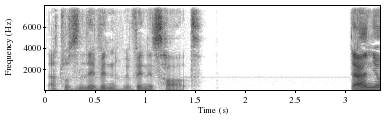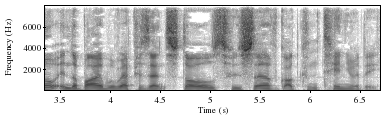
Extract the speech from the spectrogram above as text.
that was living within his heart. Daniel in the Bible represents those who serve God continually.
